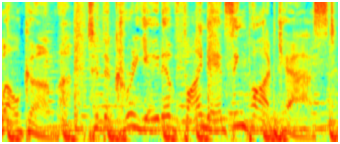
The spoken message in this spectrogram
Welcome to the Creative Financing Podcast,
